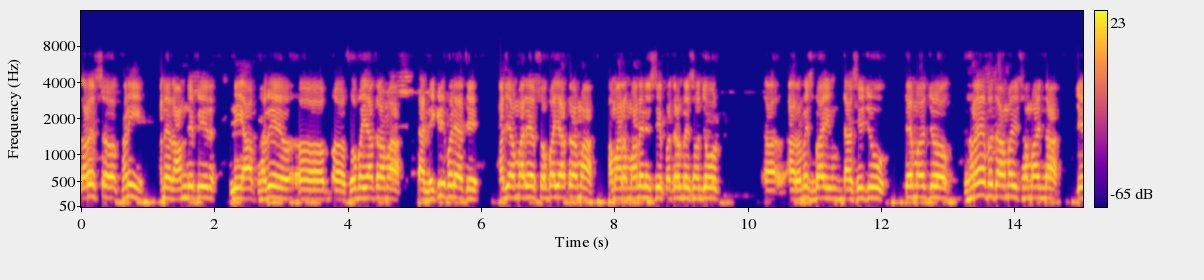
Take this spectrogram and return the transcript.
કળશ ખણી અને રામદેવીરની આ અ, શોભાયાત્રામાં નીકળી પડ્યા છે. આજે અમારે શોભાયાત્રામાં અમારા માનનીય શ્રી પચનભાઈ આ રમેશભાઈ દાસીજુ તેમજ ઘણા બધા અમારી સમાજના જે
